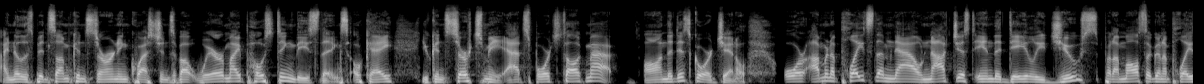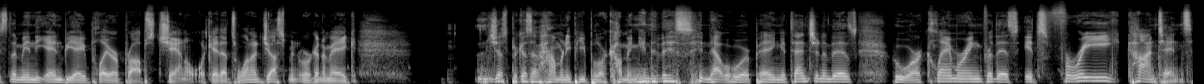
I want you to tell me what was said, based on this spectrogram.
I know there's been some concerning questions about where am I posting these things. Okay. You can search me at Sports Talk Matt on the Discord channel. Or I'm going to place them now, not just in the Daily Juice, but I'm also going to place them in the NBA Player Props channel. Okay. That's one adjustment we're going to make just because of how many people are coming into this and now who are paying attention to this, who are clamoring for this. It's free content.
